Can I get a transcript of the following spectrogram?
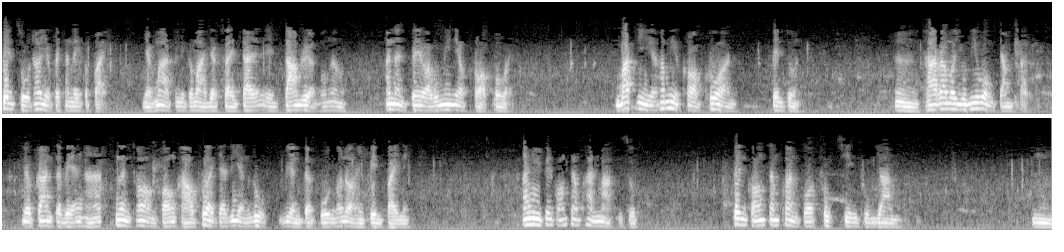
เป็นโสดเท่าอยากไปทางไหนก็ไป อยากมาทางไหนก็มาอยากใส่ใจตามเรื่องของเราอันนั้นแปลว่ามีแนวครอบเอาไว้บัดนี้เขามีครอบครัวเป็นต้นถ้าเรามาอยู่มีวงจำกัดเดี๋ยวการแสวงหาเงินทองของเขาเพื่อจะเลี้ยงลูกเลี้ยงตระกูลของเราให้เป็นไปเนี่ย อันนี้เป็นของสำคัญมากที่สุด เป็นของสำคัญกว่าทุกสิ่งทุกอย่าง อืม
